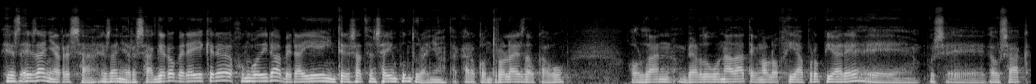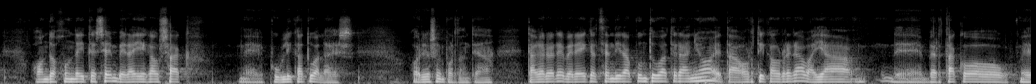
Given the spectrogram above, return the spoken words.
Ez, ez da inerreza, ez da inerreza. Gero beraiek ere jungo dira, beraiei interesatzen zaien punturaino, eta karo, kontrola ez daukagu. Orduan, behar duguna da, teknologia propiare, e, pues, e, gauzak ondo jun daitezen, beraiek gauzak e, publikatu ala ez. Hori oso importantea da. Eta gero ere, beraiek eltzen dira puntu bateraino, eta hortik aurrera, baia de, bertako e,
